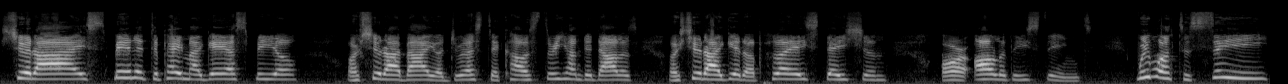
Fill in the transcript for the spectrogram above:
Should I spend it to pay my gas bill? Or should I buy a dress that costs $300? Or should I get a PlayStation? Or all of these things. We want to see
